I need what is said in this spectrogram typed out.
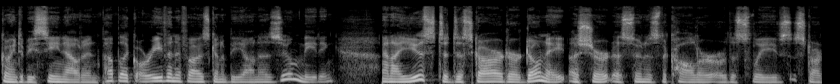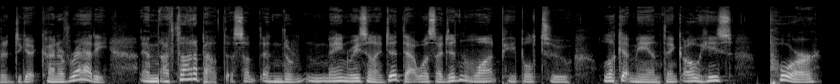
going to be seen out in public or even if I was going to be on a Zoom meeting. And I used to discard or donate a shirt as soon as the collar or the sleeves started to get kind of ratty. And I've thought about this. And the main reason I did that was I didn't want people to look at me and think, oh, he's poor.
